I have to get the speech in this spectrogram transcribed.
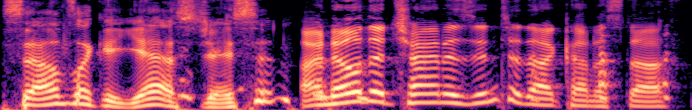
Sounds like a yes, Jason. I know that China's into that kind of stuff.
